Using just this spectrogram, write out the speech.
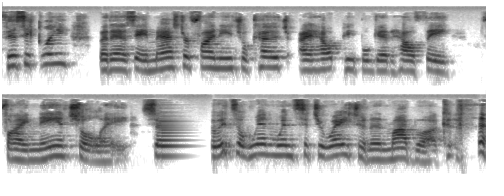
physically, but as a master financial coach, I help people get healthy financially. So it's a win win situation in my book.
